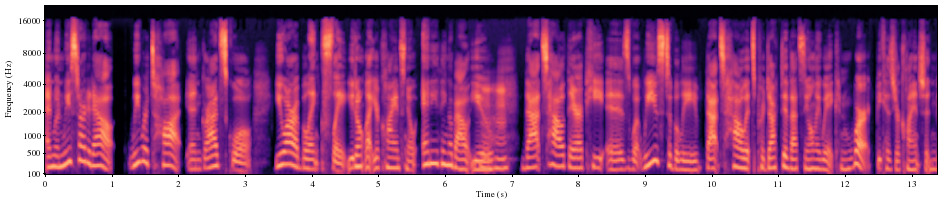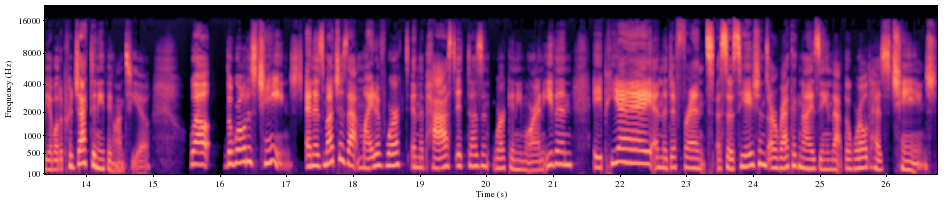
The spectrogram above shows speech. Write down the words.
And when we started out, we were taught in grad school you are a blank slate. You don't let your clients know anything about you. Mm-hmm. That's how therapy is what we used to believe. That's how it's productive. That's the only way it can work because your client shouldn't be able to project anything onto you. Well, the world has changed. And as much as that might have worked in the past, it doesn't work anymore. And even APA and the different associations are recognizing that the world has changed.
